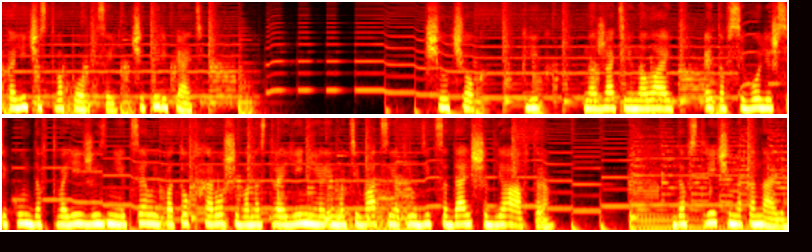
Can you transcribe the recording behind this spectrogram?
количество порций, 4-5. Щелчок, клик, Нажатие на лайк – это всего лишь секунда в твоей жизни и целый поток хорошего настроения и мотивации трудиться дальше для автора. До встречи на канале.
